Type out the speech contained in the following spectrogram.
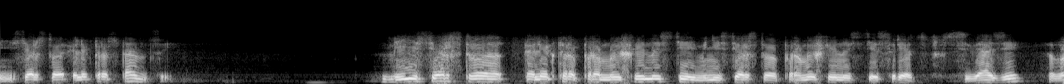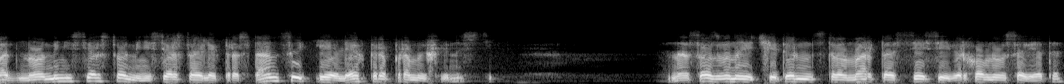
Министерство электростанций, Министерство электропромышленности и Министерство промышленности средств связи в одно министерство, Министерство электростанций и электропромышленности. На созванной 14 марта сессии Верховного Совета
